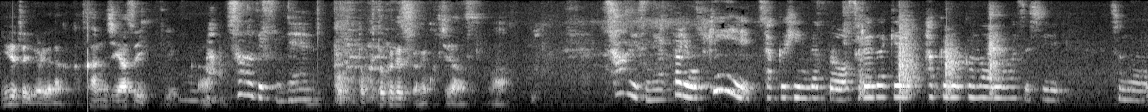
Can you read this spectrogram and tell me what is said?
見るというよりはなんか感じやすいっていうか、あそうですね。独特ですよねこちらは。そうですね。やっぱり大きい作品だとそれだけ迫力もありますしその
